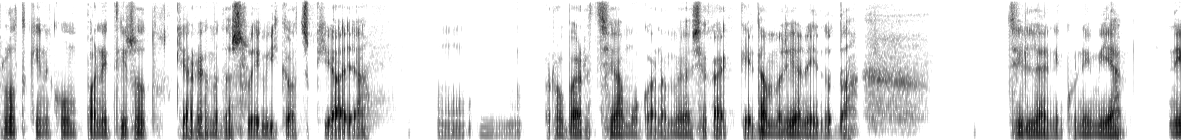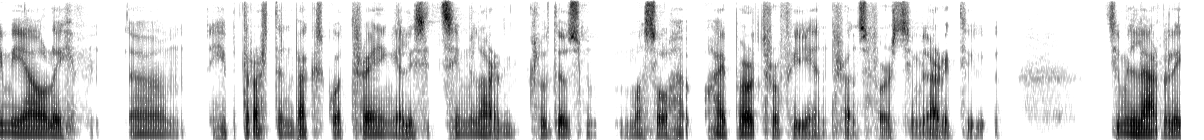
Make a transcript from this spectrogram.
Plotkin kumppanit, iso tutkijaryhmä, tässä oli Vikotskia ja Robertsia mukana myös ja kaikkia tämmöisiä, niin tota, silleen niin kuin nimiä, nimiä oli um, hip thrust and back squat training, eli sit similar gluteus muscle hypertrophy and transfer similarity, similarly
